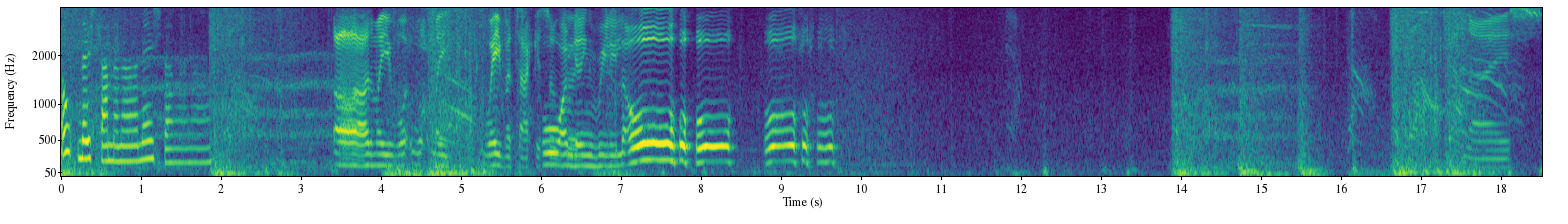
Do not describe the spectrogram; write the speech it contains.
Oh, no stamina, no stamina. Oh, my what, what, my wave attack is Oh, so I'm good. getting really low. Oh, oh, oh, oh, oh, Nice.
